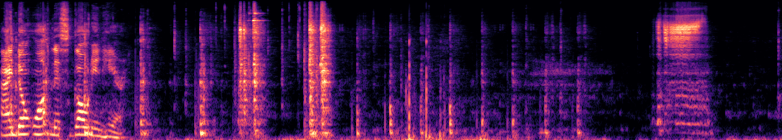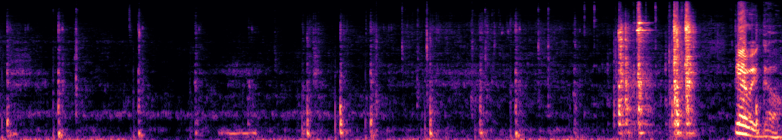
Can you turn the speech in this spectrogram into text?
I don't want this goat in here. There we go.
